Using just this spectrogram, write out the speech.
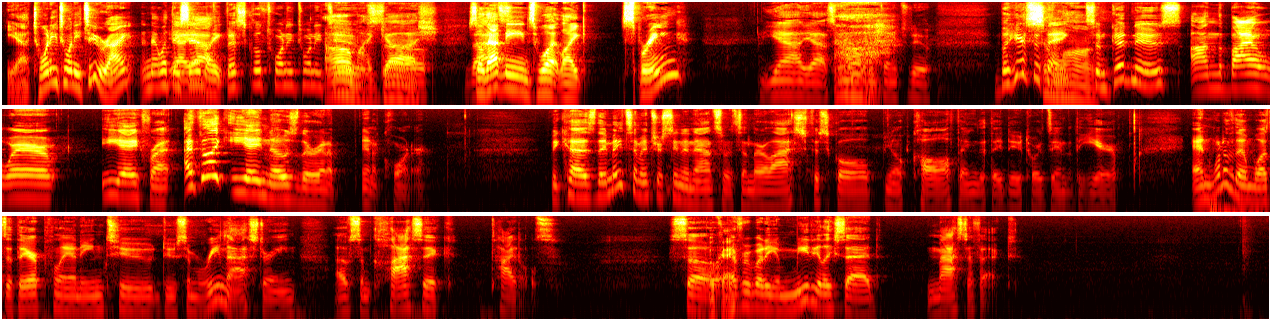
Yeah, 2022, right? Isn't that what they said? yeah, Like, fiscal 2022. oh my so gosh. So that means what? Like spring? Yeah, yeah, spring 2022. But here's the So thing: long. some good news on the Bioware EA front. I feel like EA knows they're in a in a corner because they made some interesting announcements in their last fiscal you know call thing that they do towards the end of the year. And one of them was that they are planning to do some remastering of some classic titles. So Okay. everybody immediately said Mass Effect.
